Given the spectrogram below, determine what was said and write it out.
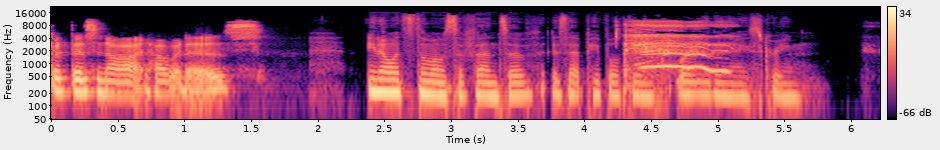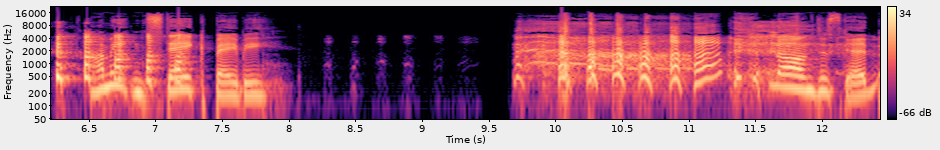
But that's not how it is. You know what's the most offensive is that people think we're eating ice cream. I'm eating steak, baby. no, I'm just kidding.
